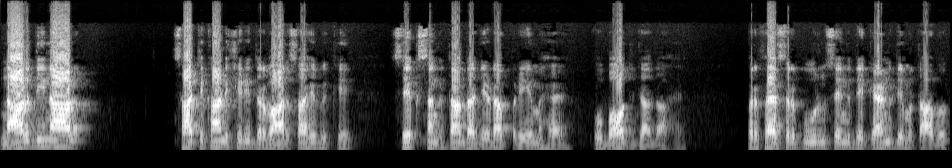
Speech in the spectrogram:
ਨਾਲ ਦੀ ਨਾਲ ਸੱਚਖੰਡ ਸ੍ਰੀ ਦਰਬਾਰ ਸਾਹਿਬ ਵਿਖੇ ਸਿੱਖ ਸੰਗਤਾਂ ਦਾ ਜਿਹੜਾ ਪ੍ਰੇਮ ਹੈ, ਉਹ ਬਹੁਤ ਜ਼ਿਆਦਾ ਹੈ। ਪ੍ਰੋਫੈਸਰ ਪੂਰਨ ਸਿੰਘ ਦੇ ਕਹਿਣ ਦੇ ਮੁਤਾਬਕ,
